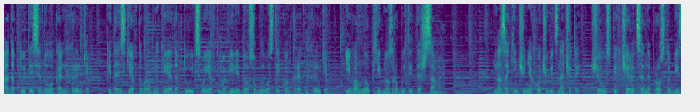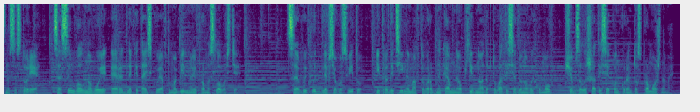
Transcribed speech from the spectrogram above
Адаптуйтеся до локальних ринків. Китайські автовиробники адаптують свої автомобілі до особливостей конкретних ринків, і вам необхідно зробити те ж саме. На закінчення хочу відзначити, що успіх Черри це не просто бізнес-історія, це символ нової ери для китайської автомобільної промисловості. Це виклик для всього світу, і традиційним автовиробникам необхідно адаптуватися до нових умов, щоб залишатися конкурентоспроможними.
